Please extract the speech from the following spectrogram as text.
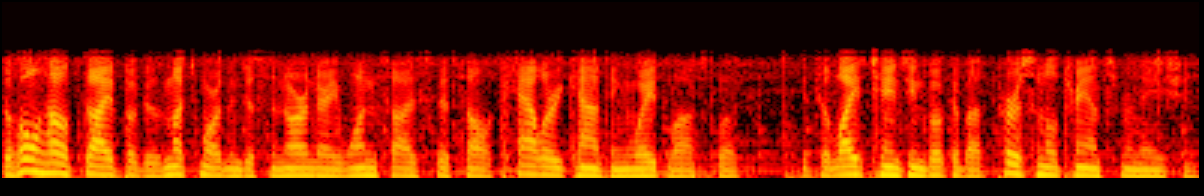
The Whole Health Diet Book is much more than just an ordinary one size fits all calorie counting weight loss book. It's a life changing book about personal transformation.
